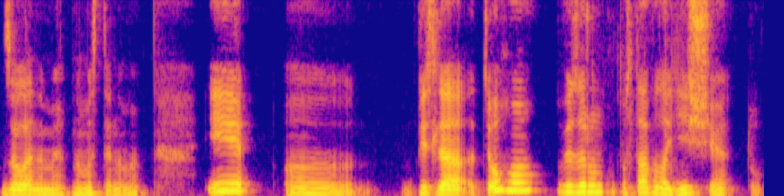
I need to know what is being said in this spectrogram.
зеленими намистинами. І е, після цього візерунку поставила її ще тут.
